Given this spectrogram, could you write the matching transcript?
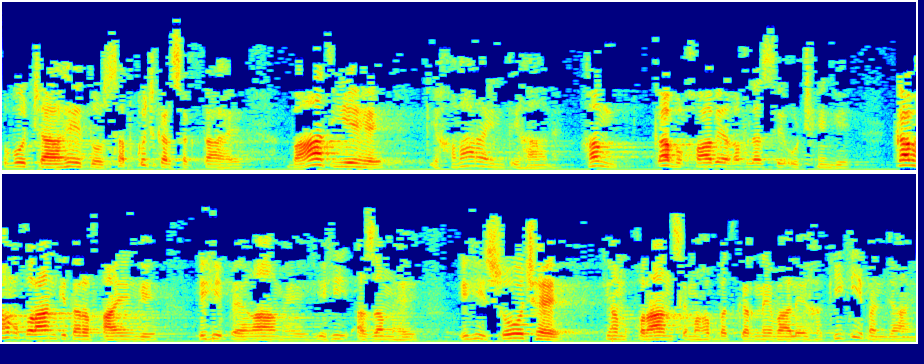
تو وہ چاہے تو سب کچھ کر سکتا ہے۔ بات یہ ہے کہ ہمارا امتحان ہے۔ ہم کب خواب غفلت سے اٹھیں گے؟ کب ہم قرآن کی طرف آئیں گے؟ یہی پیغام ہے، یہی عزم ہے، یہی سوچ ہے کہ ہم قرآن سے محبت کرنے والے حقیقی بن جائیں،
